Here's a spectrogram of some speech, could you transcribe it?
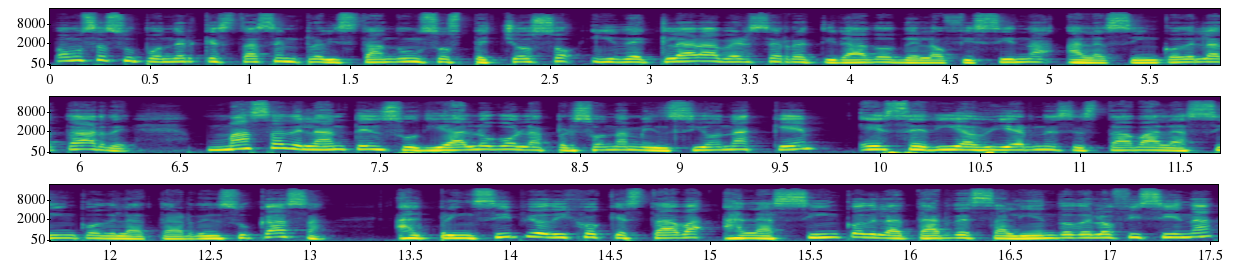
Vamos a suponer que estás entrevistando a un sospechoso y declara haberse retirado de la oficina a las 5 de la tarde. Más adelante en su diálogo la persona menciona que ese día viernes estaba a las 5 de la tarde en su casa. Al principio dijo que estaba a las 5 de la tarde saliendo de la oficina,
